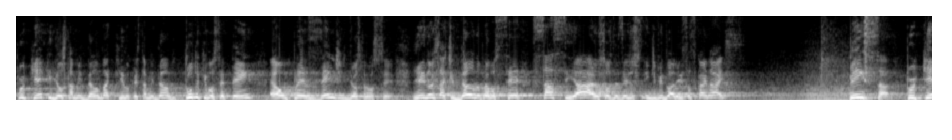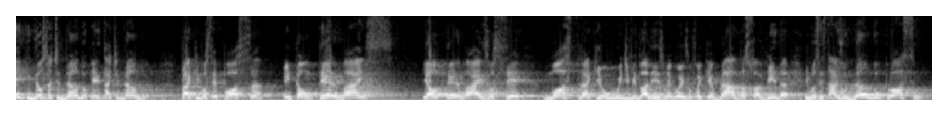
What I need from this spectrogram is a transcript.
Por que, que Deus está me dando aquilo que Ele está me dando? Tudo que você tem é um presente de Deus para você. E Ele não está te dando para você saciar os seus desejos individualistas carnais. Pensa, por que, que Deus está te dando o que Ele está te dando? Para que você possa Então, ter mais, e ao ter mais, você mostra que o individualismo o egoísmo foi quebrado da sua vida e você está ajudando o próximo.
